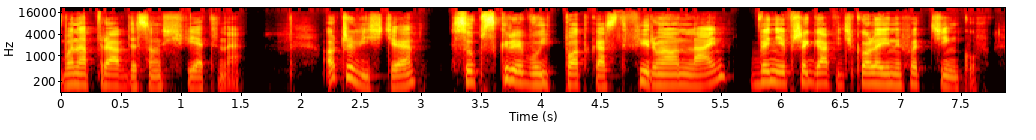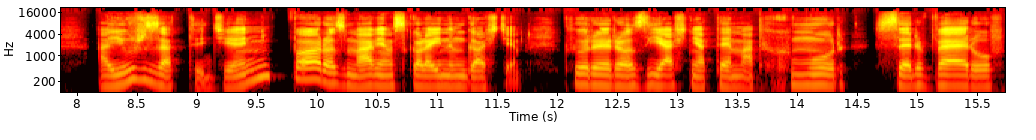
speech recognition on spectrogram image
bo naprawdę są świetne. Oczywiście subskrybuj podcast Firmy Online, by nie przegapić kolejnych odcinków. A już za tydzień porozmawiam z kolejnym gościem, który rozjaśnia temat chmur, serwerów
